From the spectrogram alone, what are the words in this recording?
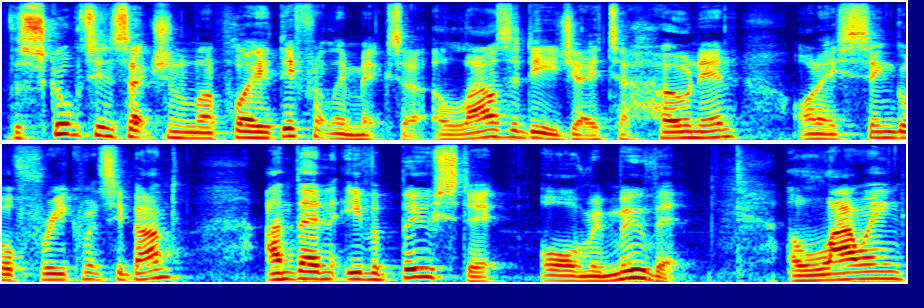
The sculpting section on a Play Differently mixer allows a DJ to hone in on a single frequency band and then either boost it or remove it, allowing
